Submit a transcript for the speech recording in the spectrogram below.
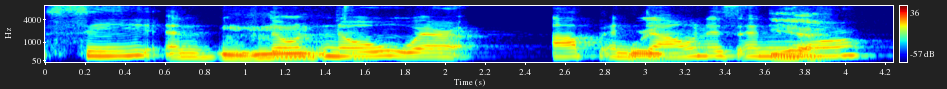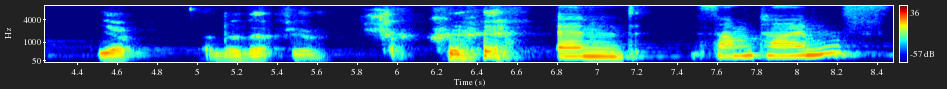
sea and mm-hmm. don't know where up and Wait, down is anymore. Yeah. Yep, I know that feeling. and sometimes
